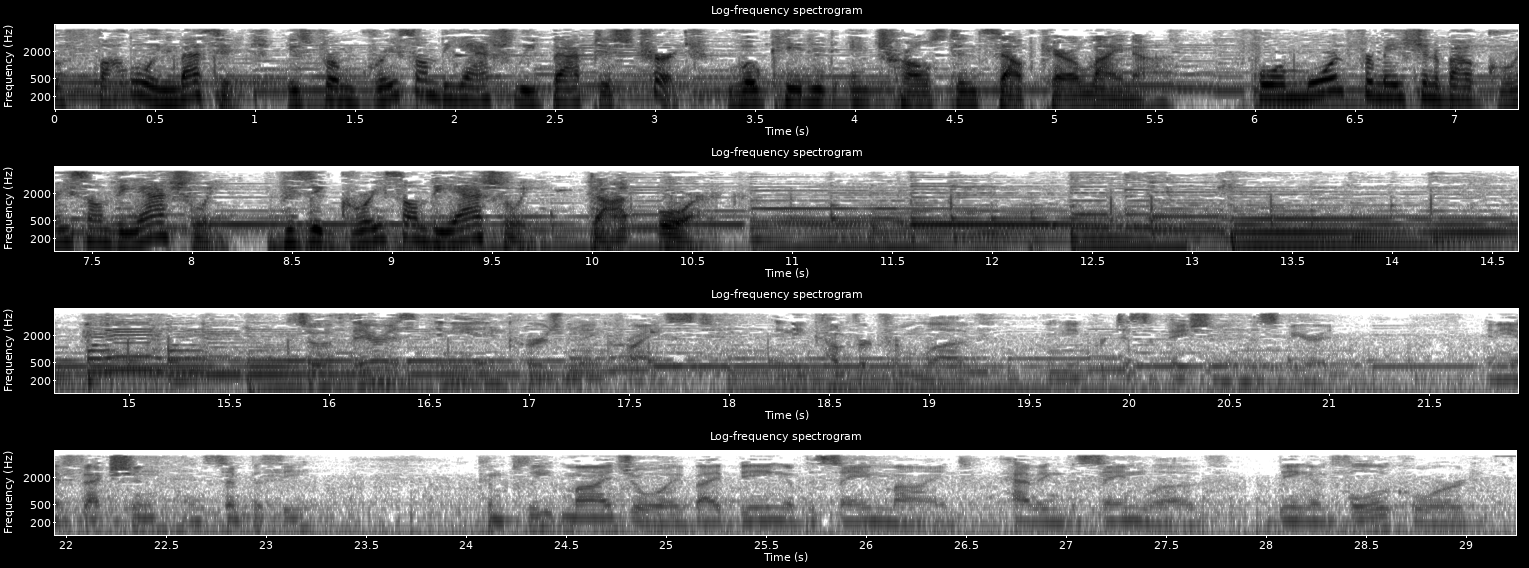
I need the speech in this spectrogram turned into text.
The following message is from Grace on the Ashley Baptist Church, located in Charleston, South Carolina. For more information about Grace on the Ashley, visit graceontheashley.org. So, if there is any encouragement in Christ, any comfort from love, any participation in the Spirit, any affection and sympathy, complete my joy by being of the same mind, having the same love, being in full accord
